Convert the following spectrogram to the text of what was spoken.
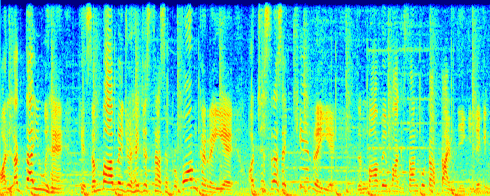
और लगता यूँ है कि जम्बावे जो है जिस तरह से परफॉर्म कर रही है और जिस तरह से खेल रही है जम्बावे पाकिस्तान को टफ टाइम देगी। लेकिन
